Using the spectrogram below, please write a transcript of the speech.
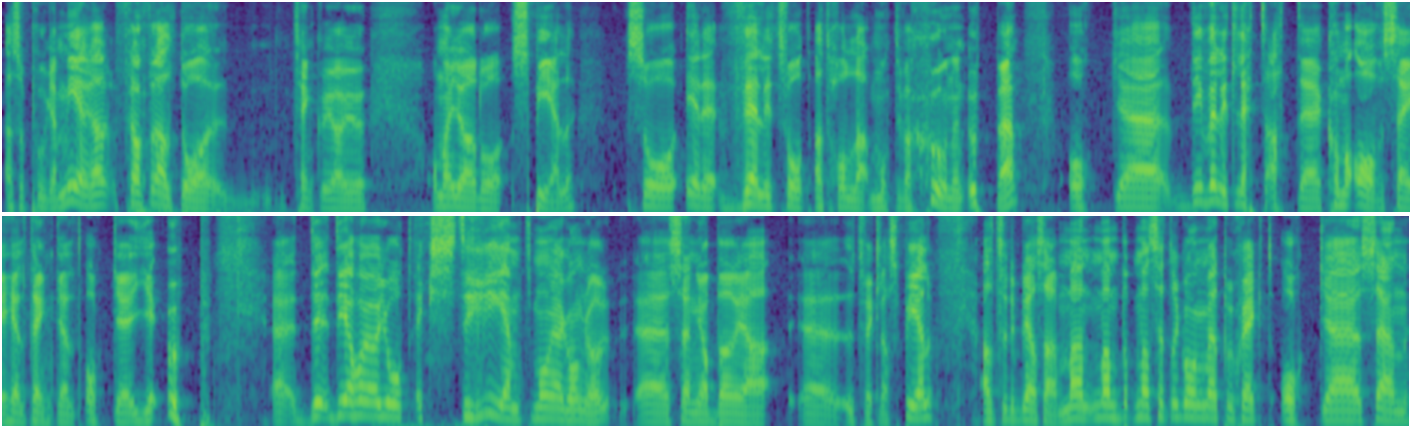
alltså programmerar, framförallt då tänker jag ju, om man gör då spel, så är det väldigt svårt att hålla motivationen uppe, och eh, det är väldigt lätt att eh, komma av sig helt enkelt och eh, ge upp. Eh, det, det, har jag gjort extremt många gånger eh, sen jag började eh, utveckla spel. Alltså det blir så här, man, man, man sätter igång med ett projekt och eh, sen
